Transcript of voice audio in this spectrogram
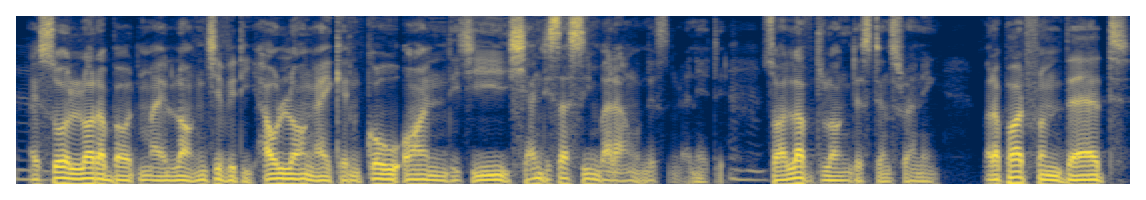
I mm. saw a lot about my longevity, how long I can go on. ndichi- shandisa simba rangu nesinganete. Mm-hmm. So I loved long distance running. But apart from that,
